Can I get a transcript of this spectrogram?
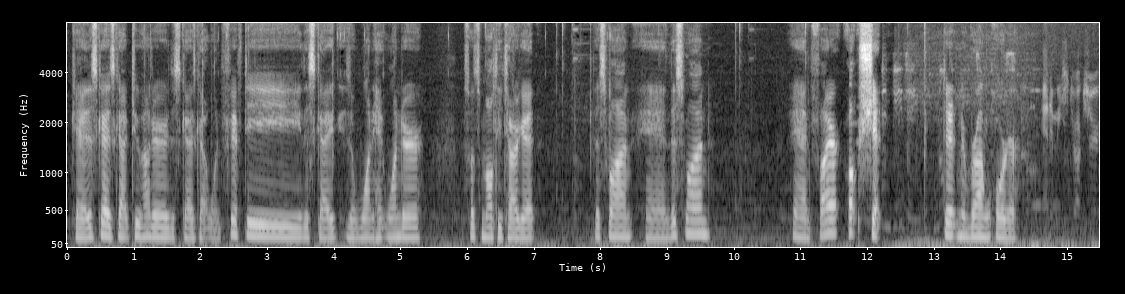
Okay, this guy's got 200. This guy's got 150. This guy is a one-hit wonder. So it's multi-target. This one and this one. And fire. Oh, shit. Did it in the wrong order. Enemy structure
